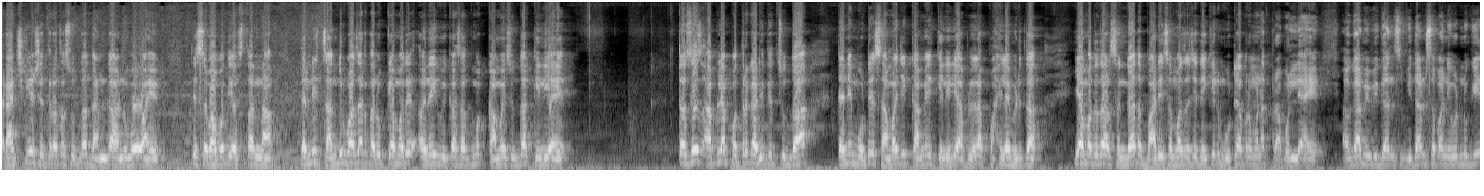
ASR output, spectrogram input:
राजकीय क्षेत्राचा सुद्धा दांडगा अनुभव आहे. ते सभापती असताना त्यांनी चांदूर बाजार तालुक्यामध्ये अनेक विकासात्मक कामे सुद्धा केली आहेत. तसेच आपल्या पत्रकारितेत सुद्धा त्यांनी मोठे सामाजिक कामे केलेली आपल्याला पाहायला मिळतात. या मतदारसंघात बारी समाजाचे देखील मोठ्या प्रमाणात प्राबल्य आहे. आगामी विधान विधानसभा निवडणुकीत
